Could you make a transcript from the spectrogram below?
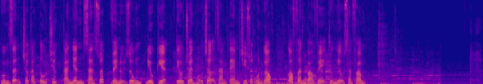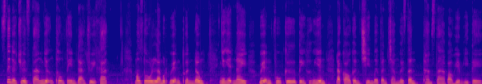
hướng dẫn cho các tổ chức cá nhân sản xuất về nội dung, điều kiện, tiêu chuẩn hỗ trợ dán tem truy xuất nguồn gốc, góp phần bảo vệ thương hiệu sản phẩm. Xin được chuyển sang những thông tin đáng chú ý khác. Mặc dù là một huyện thuần nông, nhưng hiện nay huyện Phù Cử, tỉnh Hưng Yên đã có gần 90% người dân tham gia bảo hiểm y tế.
